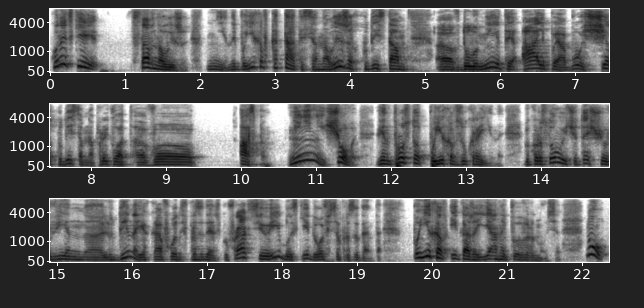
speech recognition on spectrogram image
Куницький став на лижі. Ні, не поїхав кататися на лижах кудись там е, в Доломіти, Альпи або ще кудись там, наприклад, е, в Аспен. Ні, ні, ні, що ви? Він просто поїхав з України, використовуючи те, що він е, людина, яка входить в президентську фракцію і близький до офісу президента. Поїхав і каже: Я не повернуся. Ну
